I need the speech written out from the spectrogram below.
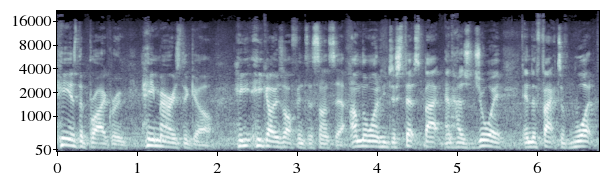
He is the bridegroom. He marries the girl he, he goes off into the sunset. I'm the one who just steps back and has joy in the fact of what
